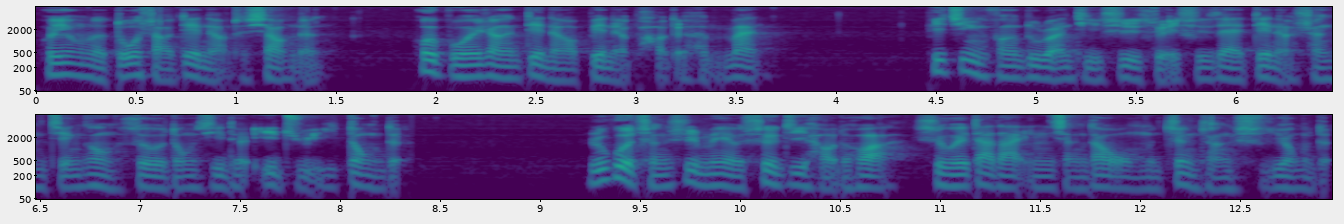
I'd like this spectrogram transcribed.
会用了多少电脑的效能，会不会让电脑变得跑得很慢。毕竟，防毒软体是随时在电脑上监控所有东西的一举一动的。如果程式没有设计好的话，是会大大影响到我们正常使用的。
